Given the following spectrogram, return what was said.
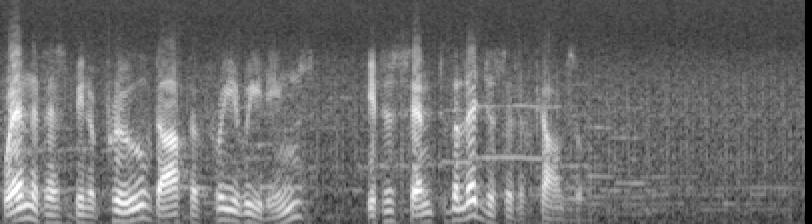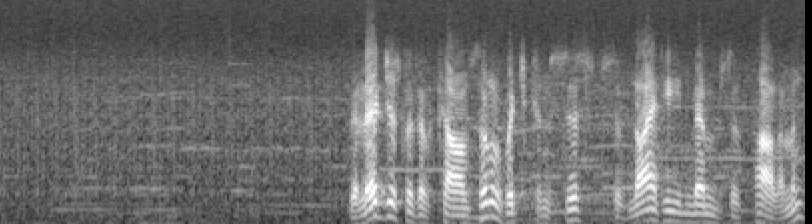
When it has been approved after three readings, it is sent to the Legislative Council. The Legislative Council, which consists of 19 members of Parliament,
